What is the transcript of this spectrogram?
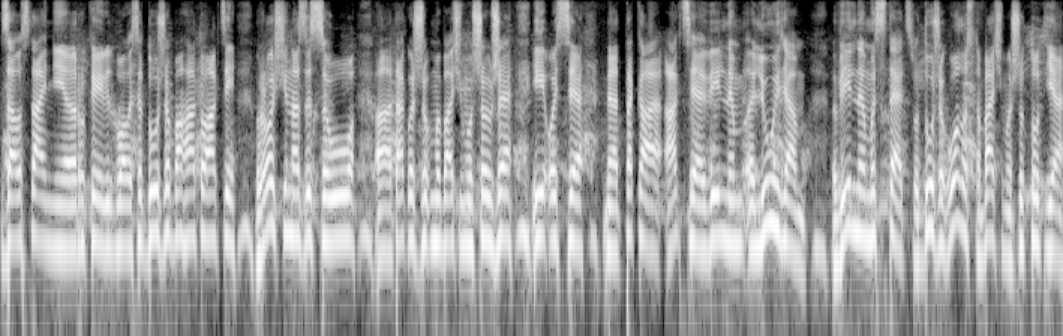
за останні роки відбувалося дуже багато акцій. Гроші на ЗСУ. Також ми бачимо, що вже і ось е, така акція вільним людям, вільне мистецтво. Дуже голосно. Бачимо, що тут є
